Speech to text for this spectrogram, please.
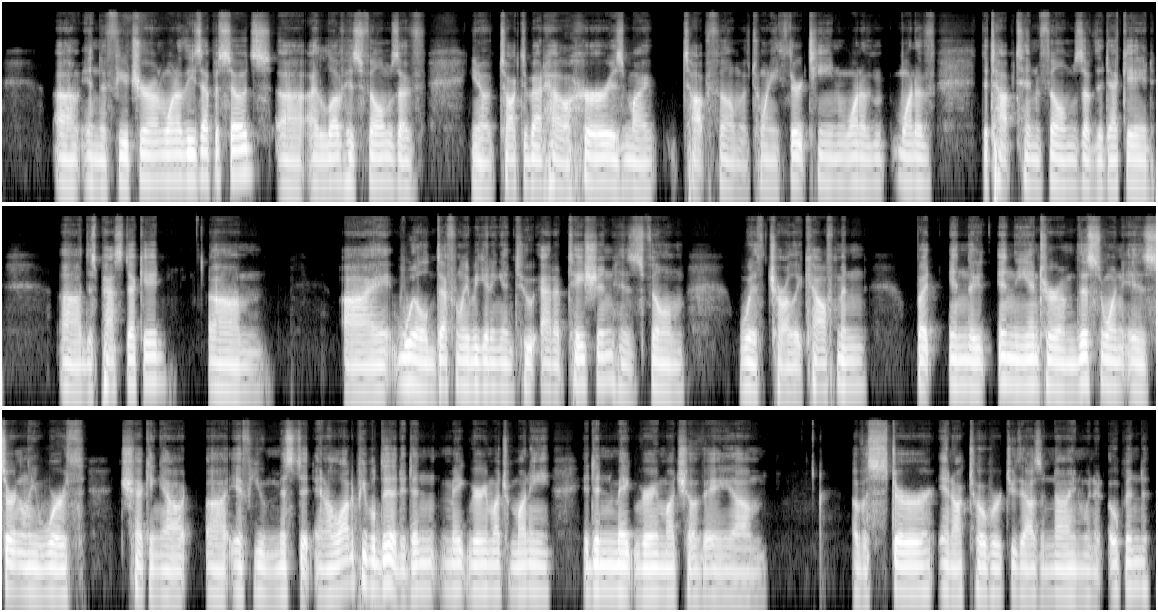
um, in the future on one of these episodes. Uh, I love his films. I've you know talked about how Her is my top film of 2013, one of one of the top 10 films of the decade, uh, this past decade. Um, I will definitely be getting into adaptation, his film with Charlie Kaufman. But in the in the interim, this one is certainly worth checking out uh, if you missed it. And a lot of people did. It didn't make very much money. It didn't make very much of a um, of a stir in October 2009 when it opened.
